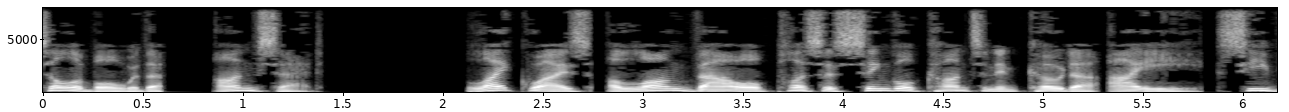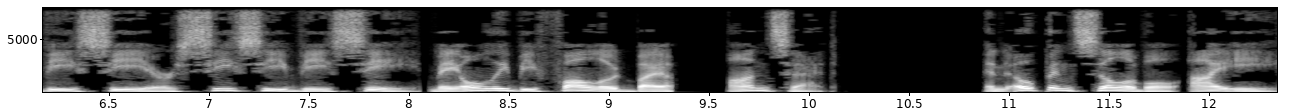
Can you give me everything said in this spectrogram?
syllable with a onset. Likewise, a long vowel plus a single consonant coda i.e., CVC or CCVC may only be followed by a onset. An open syllable i.e.,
